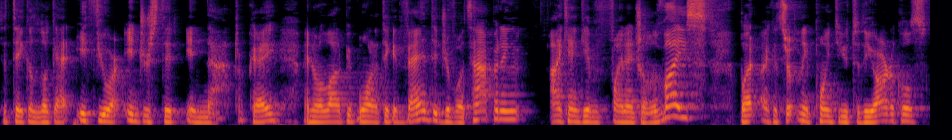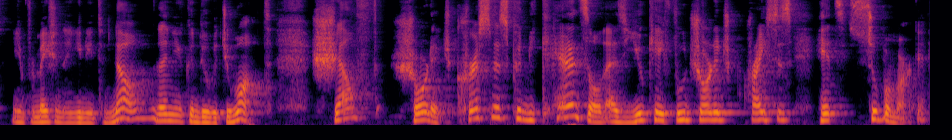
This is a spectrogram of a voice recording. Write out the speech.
to take a look at if you are interested in that. Okay. I know a lot of people want to take advantage of what's happening. I can't give financial advice, but I can certainly point you to the articles, the information that you need to know, then you can do what you want. Shelf shortage. Christmas could be cancelled as UK food shortage crisis hits supermarket.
